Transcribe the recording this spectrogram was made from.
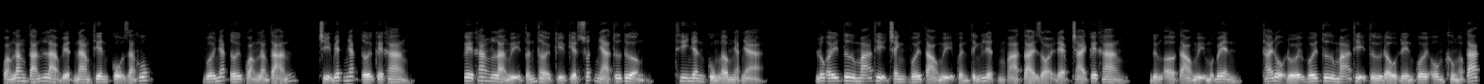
Quảng lăng tán là việt nam thiên cổ giang khúc. Vừa nhắc tới quảng lăng tán, chỉ biết nhắc tới cây khang kê khang là ngụy tấn thời kỳ kiệt xuất nhà tư tưởng, thi nhân cùng âm nhạc nhà. Lúc ấy tư mã thị tranh với tào ngụy quyền tính liệt mà tài giỏi đẹp trai kê khang, đứng ở tào ngụy một bên, thái độ đối với tư mã thị từ đầu đến cuối ôm không hợp tác.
